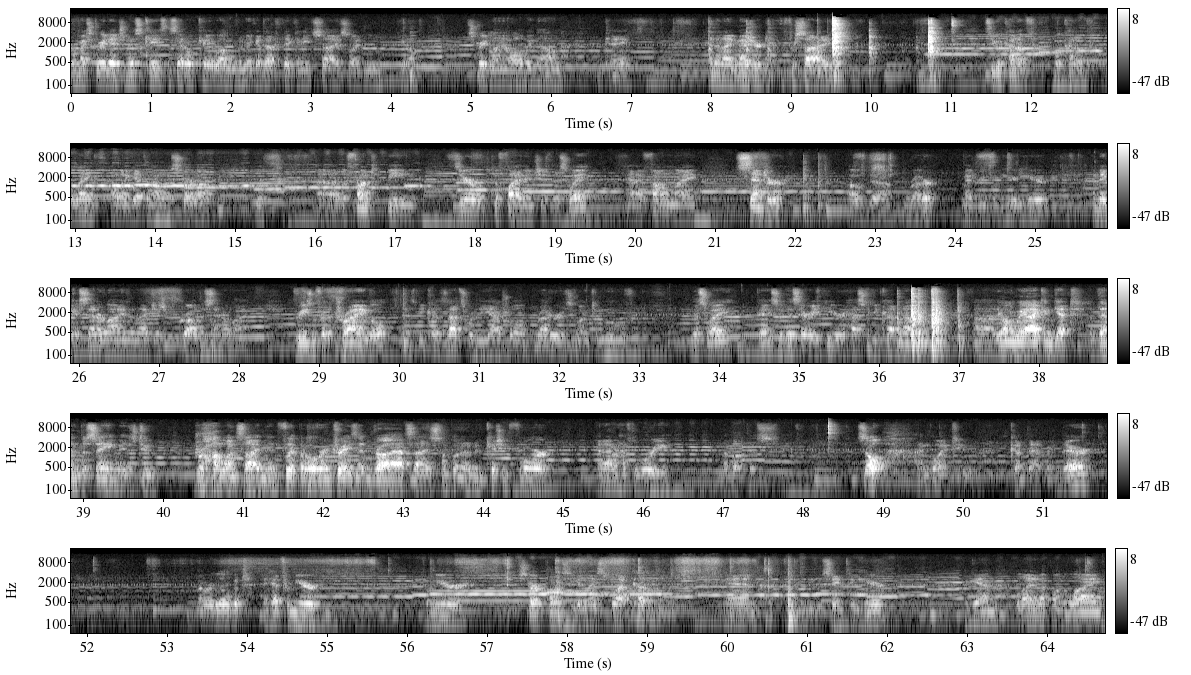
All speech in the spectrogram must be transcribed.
or my straight edge in this case, and said, okay, well, I'm going to make it that thick in each side, so I drew, you know, straight line all the way down, okay? And then I measured for size, see what kind of what kind of length I want to get, and I want to start off with uh, the front being zero to five inches this way, and I found my center of the rudder, measuring from here to here. I make a center line, and I just draw the center line. The reason for the triangle is because that's where the actual rudder is going to move this way. Okay, so this area here has to be cut out. Uh, the only way I can get them the same is to draw one side and then flip it over and trace it and draw that side. So I'm putting a new kitchen floor and I don't have to worry about this. So I'm going to cut that right there. Remember a little bit ahead from your from your start point so you get a nice flat cut. And do the same thing here. Again, line it up on the line.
